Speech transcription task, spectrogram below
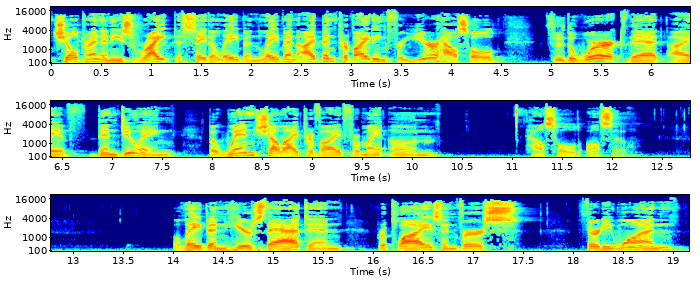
children, and he's right to say to Laban, Laban, I've been providing for your household through the work that I have been doing but when shall I provide for my own household also? Well, Laban hears that and replies in verse 31.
